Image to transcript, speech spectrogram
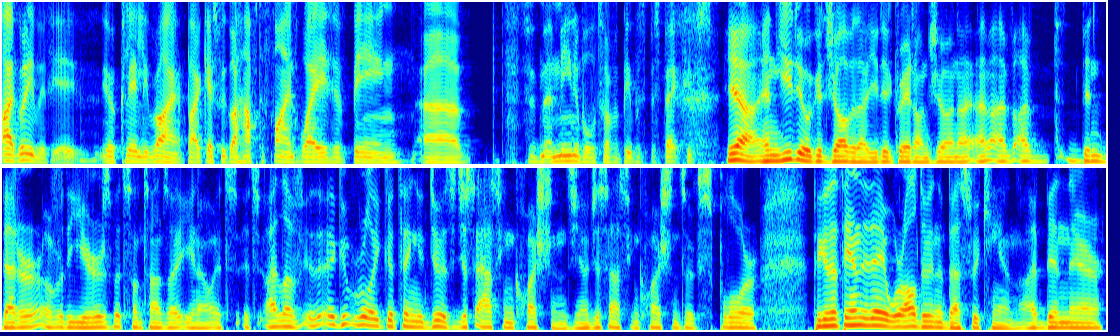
i agree with you you're clearly right but i guess we've got to have to find ways of being uh, amenable to other people's perspectives. Yeah, and you do a good job of that. You did great on Joe, and I, have I've been better over the years, but sometimes I, you know, it's it's I love a really good thing to do is just asking questions. You know, just asking questions to explore, because at the end of the day, we're all doing the best we can. I've been there.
